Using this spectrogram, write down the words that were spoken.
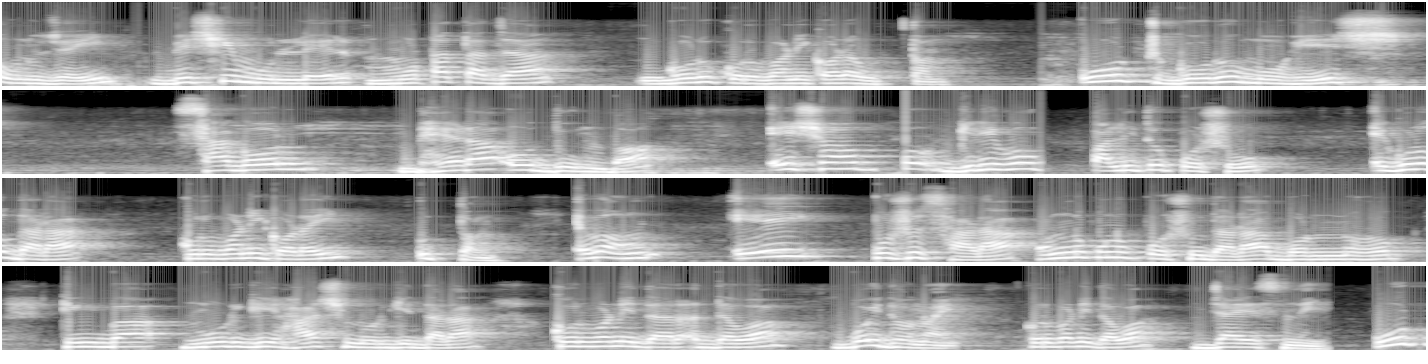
অনুযায়ী বেশি মূল্যের মোটা তাজা গরু কোরবানি করা উত্তম। উট, গরু, মহিষ, ছাগল, ভেড়া ও দুম্বা এইসব গৃহপালিত পশু এগুলো দ্বারা কোরবানি করাই উত্তম এবং এই পশু ছাড়া অন্য কোনো পশু দ্বারা বন্য হোক কিংবা মুরগি, হাঁস, মুরগি দ্বারা কোরবানি দেওয়া বৈধ নয়। কোরবানি দেওয়া জায়েজ নেই। উট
